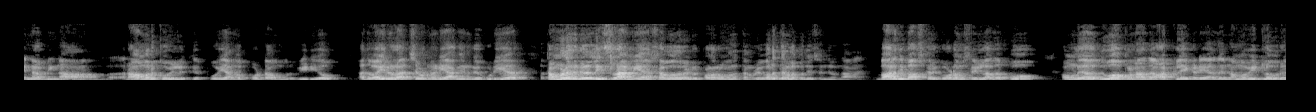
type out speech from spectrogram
என்ன அப்படின்னா ராமர் கோயிலுக்கு போய் அங்க போட்ட அவங்க ஒரு வீடியோ அது வைரல் ஆச்சு உடனடியாக இருக்கக்கூடிய தமிழர்கள் இஸ்லாமிய சகோதரர்கள் பலரும் வந்து தங்களுடைய வருத்தங்களை பதிவு செஞ்சிருந்தாங்க. பாரதி பாஸ்கருக்கு உடம்பு சரியில்லாதப்போ அவங்களுக்காக துவா பண்ணாத ஆட்களே கிடையாது. நம்ம வீட்டுல ஒரு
